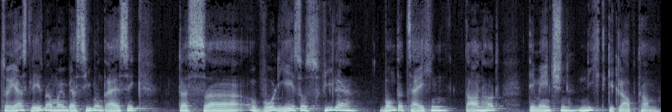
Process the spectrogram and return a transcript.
Zuerst lesen wir mal in Vers 37, dass äh, obwohl Jesus viele Wunderzeichen getan hat, die Menschen nicht geglaubt haben.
